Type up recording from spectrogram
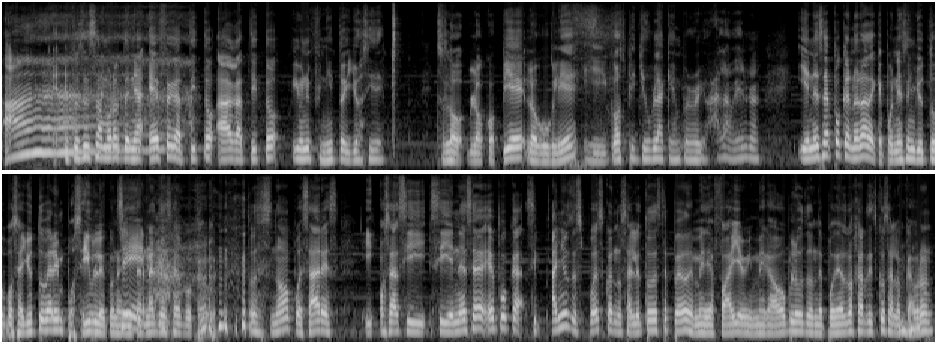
Ah. Entonces esa morra tenía F, gatito, A, gatito y un infinito. Y yo así de... Entonces lo, lo copié, lo googleé y Godspeed You Black Emperor. A la verga. Y en esa época no era de que ponías en YouTube. O sea, YouTube era imposible con el Sí. internet de esa época, güey. Entonces, no, pues Ares. Y, o sea, si, si en esa época, si años después, cuando salió todo este pedo de Mediafire y Mega Upload, donde podías bajar discos a lo cabrón,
